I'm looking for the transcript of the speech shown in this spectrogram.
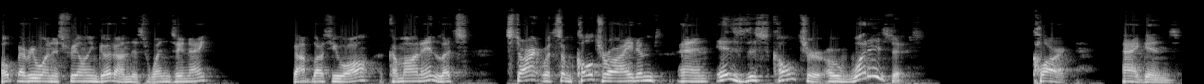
Hope everyone is feeling good on this Wednesday night. God bless you all. Come on in. Let's start with some cultural items. And is this culture or what is this? Clark Haggans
